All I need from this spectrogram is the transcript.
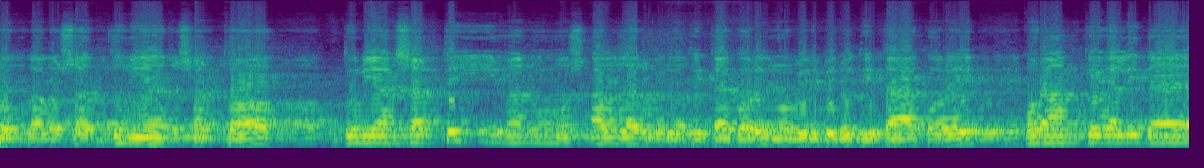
লোক লালসা দুনিয়ার স্বার্থ। দুনিয়ার স্বার্থেই মানুষ আল্লাহর বিরোধিতা করে, নবীর বিরোধিতা করে। কোরআনকে গালি দেয়,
